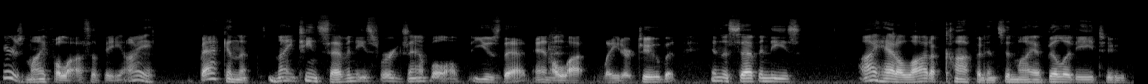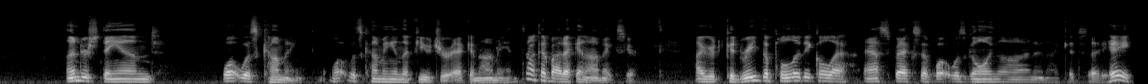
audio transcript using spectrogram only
Here's my philosophy. I back in the 1970s, for example, I'll use that and a lot later too, but in the 70s, I had a lot of confidence in my ability to understand what was coming, what was coming in the future economy. I'm talking about economics here. I could read the political aspects of what was going on, and I could say, "Hey,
